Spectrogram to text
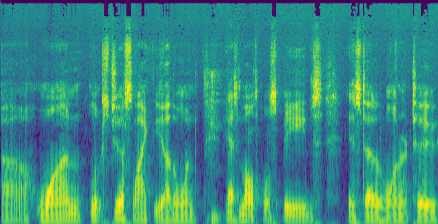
uh, one looks just like the other one. It has multiple speeds instead of the one or two.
